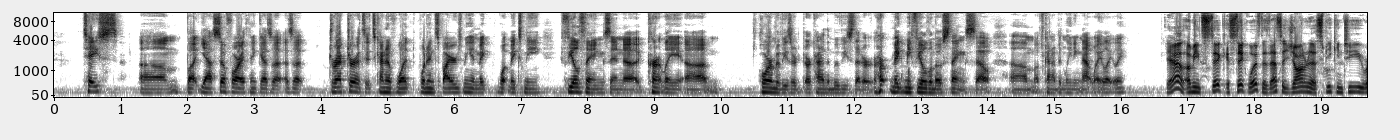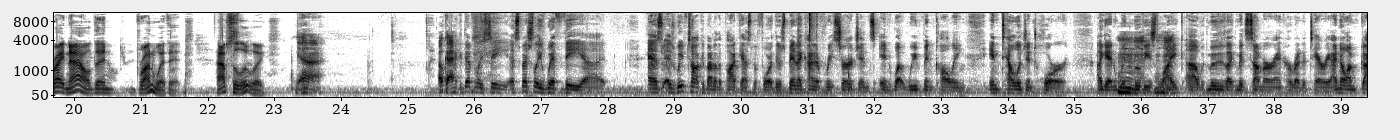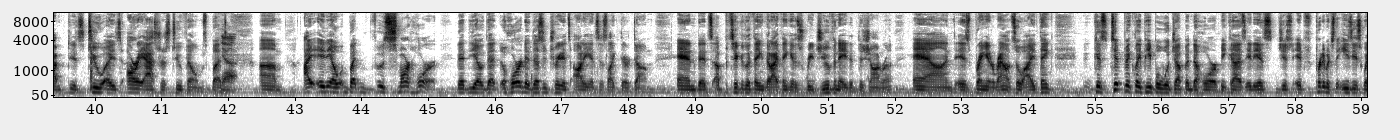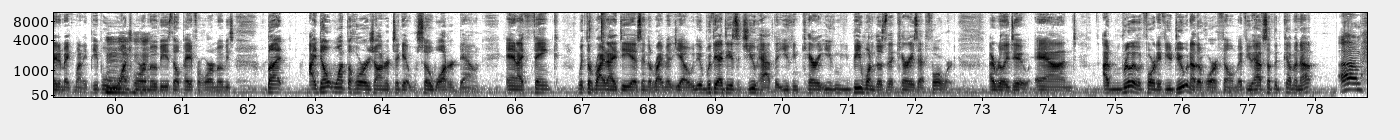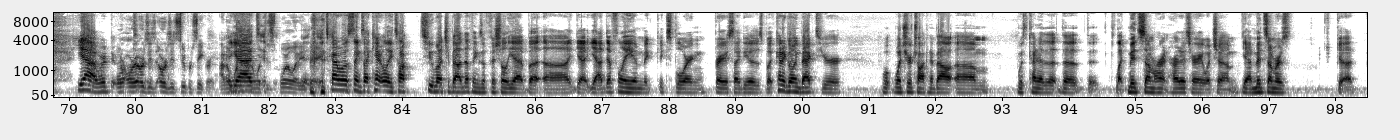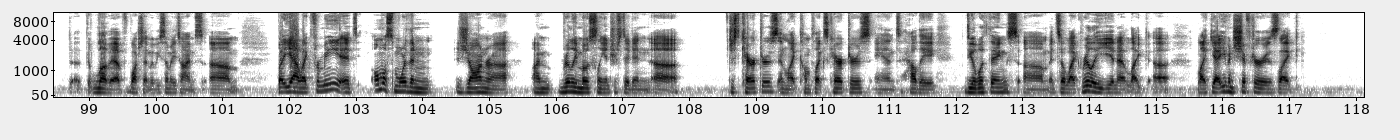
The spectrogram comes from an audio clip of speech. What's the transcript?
tastes. Um, but yeah, so far I think as a as a director, it's it's kind of what what inspires me and make what makes me feel things. And uh, currently, um, horror movies are, are kind of the movies that are make me feel the most things. So um, I've kind of been leaning that way lately. Yeah, I mean, stick stick with it. That's a genre that's speaking to you right now. Then run with it. Absolutely. Yeah. Okay. I Okay. could definitely see, especially with the uh, as as we've talked about on the podcast before. There's been a kind of resurgence in what we've been calling intelligent horror. Again, with movies like uh, with movies like Midsommar and Hereditary. I know I'm, I'm it's two it's Ari Aster's two films, but Yeah. um, I you know, but smart horror that you know that horror that doesn't treat its audiences like they're dumb, and it's a particular thing that I think has rejuvenated the genre and is bringing it around. So I think because typically people will jump into horror because it is just it's pretty much the easiest way to make money. People will watch horror mm-hmm. movies, they'll pay for horror movies, but I don't want the horror genre to get so watered down, and I think with the right ideas and the right, you know, with the ideas that you have, that you can carry, you can be one of those that carries that forward. I really do, and I really look forward if you do another horror film. If you have something coming up, Um. Yeah. We're. or or, or, is, it, or is it super secret? I don't want, yeah, I don't want to spoil anything. it's kind of one of those things I can't really talk too much about. Nothing's official yet, but uh, yeah, yeah, definitely am exploring various ideas. But kind of going back to your wh- what you're talking about um, with kind of the, the the like Midsommar and Hereditary, which um, yeah, Midsommar's uh, uh, love it. I've watched that movie so many times. Um, but yeah, like for me, it's almost more than genre. I'm really mostly interested in uh, just characters and like complex characters and how they deal with things. Um, and so like really, you know, like uh, like yeah, even Shifter is like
